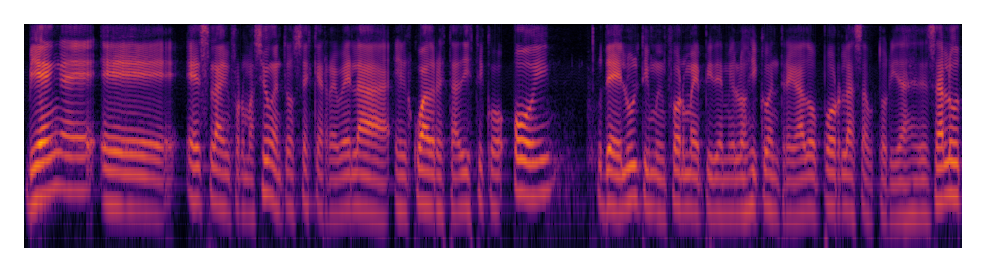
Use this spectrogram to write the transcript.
Bien, eh, es la información entonces que revela el cuadro estadístico hoy del último informe epidemiológico entregado por las autoridades de salud.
